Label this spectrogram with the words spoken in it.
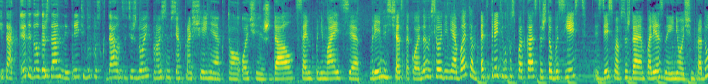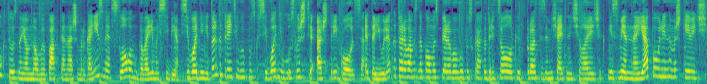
Итак, это долгожданный третий выпуск, да, он затяжной. Просим всех прощения, кто очень ждал. Сами понимаете, время сейчас такое, но мы сегодня не об этом. Это третий выпуск подкаста «Чтобы съесть». Здесь мы обсуждаем полезные и не очень продукты, узнаем новые факты о нашем организме, словом, говорим о себе. Сегодня не только третий выпуск, сегодня вы услышите аж три голоса. Это Юля, которая вам знакома с первого выпуска, нутрициолог и просто замечательный человечек. Несменная я, Паулина Мышкевич,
